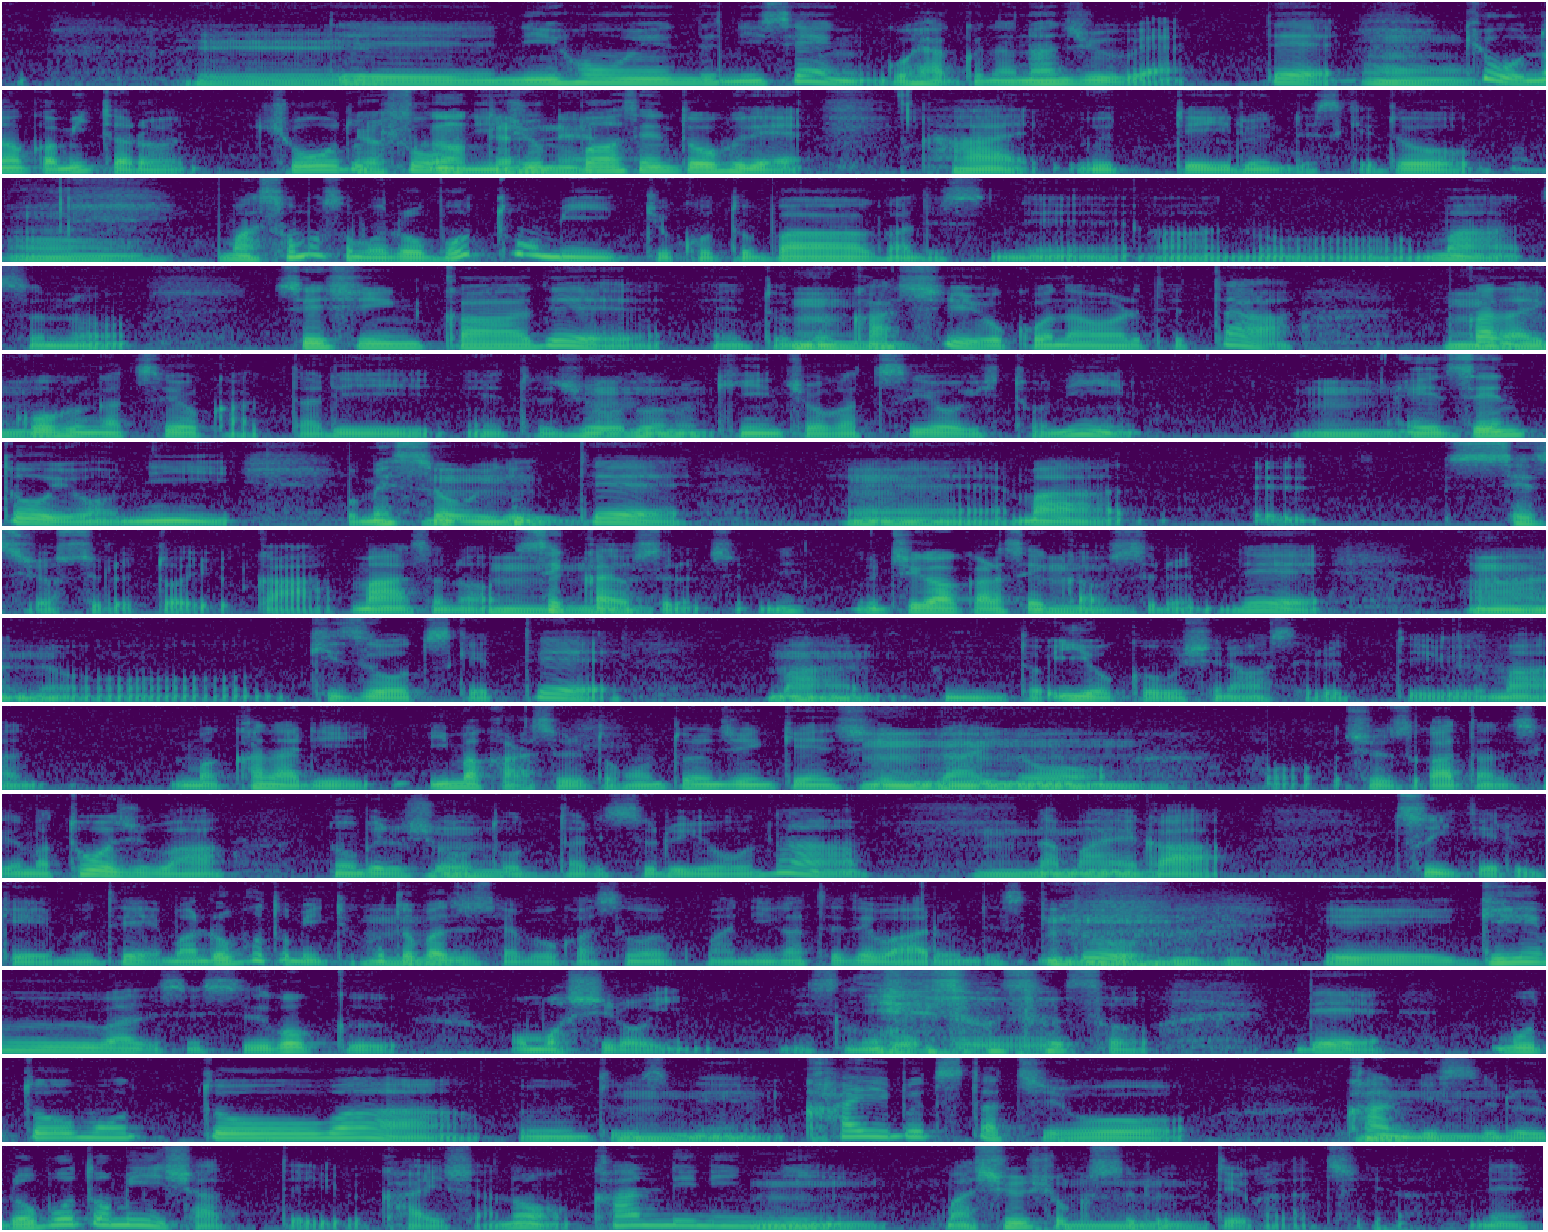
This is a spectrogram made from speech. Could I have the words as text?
うん、で日本円で2570円で、うん、今日なんか見たらちょうど今日20%オフで、はい、売っているんですけど、まあ、そもそもロボトミーっていう言葉がですねあの、まあ、その精神科で、えー、と昔行われてた、かなり興奮が強かったり、えー、と情動の緊張が強い人に、え前頭葉にメスを入れて、えー、まあ切除するというか、まあ、その切開をするんですよね、内側から切開をするんで、あの傷をつけて、まあうん。と意欲を失わせるっていう、まあまあ、かなり今からすると本当に人権侵害の手術があったんですけど、まあ、当時はノーベル賞を取ったりするような名前がついてるゲームで、まあ、ロボトミーっていう言葉自体僕はすごいまあ苦手ではあるんですけど、えー、ゲームはですねすごく面白いんですね。そうそうそう。でもともとはうんとですね、怪物たちを管理するロボトミー社っていう会社の管理人に、まあ、就職するっていう形なんね。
